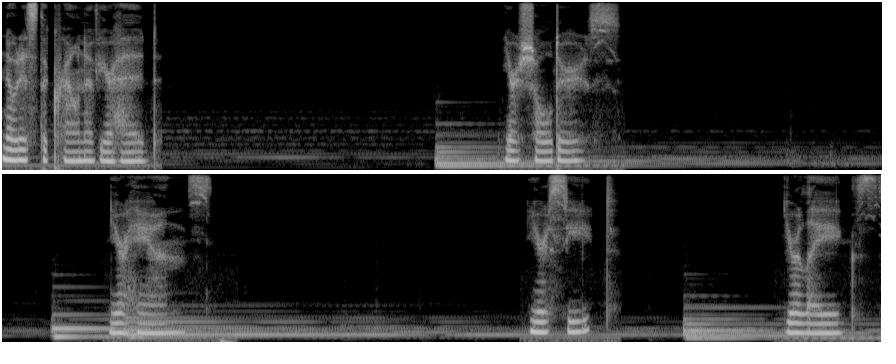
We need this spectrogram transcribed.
Notice the crown of your head, your shoulders, your hands, your seat, your legs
